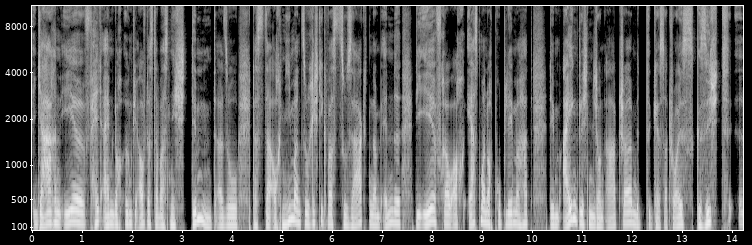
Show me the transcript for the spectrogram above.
Jahren Ehe fällt einem doch irgendwie auf, dass da was nicht stimmt. Also, dass da auch niemand so richtig was zu sagt und am Ende die Ehefrau auch erstmal noch Probleme hat, dem eigentlichen John Archer mit Kester Troys Gesicht äh,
